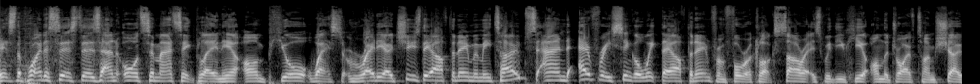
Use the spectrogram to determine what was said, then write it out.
It's the Pointer Sisters and Automatic playing here on Pure West Radio. Tuesday afternoon with me, Tobes, and every single weekday afternoon from 4 o'clock, Sarah is with you here on the Drive Time Show.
